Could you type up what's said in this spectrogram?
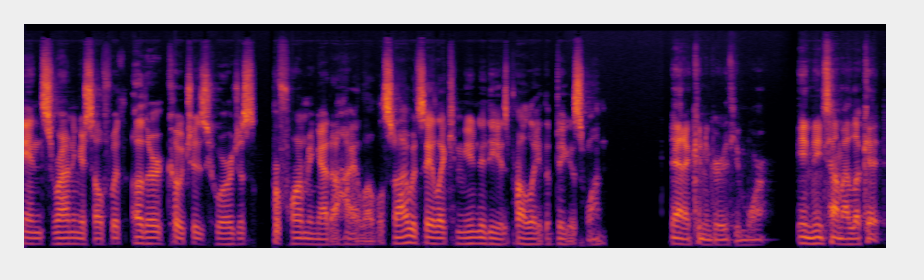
and surrounding yourself with other coaches who are just performing at a high level. So I would say like community is probably the biggest one. Yeah, I couldn't agree with you more. Anytime I look at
